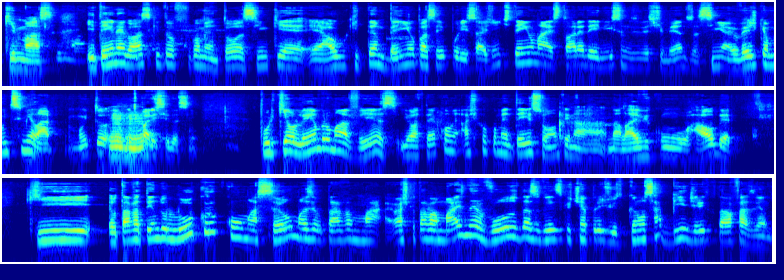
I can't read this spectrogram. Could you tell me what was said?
que massa. E tem um negócio que tu comentou, assim, que é, é, algo que também eu passei por isso. A gente tem uma história de início nos investimentos, assim, eu vejo que é muito similar, muito, uhum. muito parecido, assim. Porque eu lembro uma vez, e eu até acho que eu comentei isso ontem na, na live com o Halber, que eu estava tendo lucro com uma ação, mas eu estava, eu acho que eu estava mais nervoso das vezes que eu tinha prejuízo, porque eu não sabia direito o que estava fazendo.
